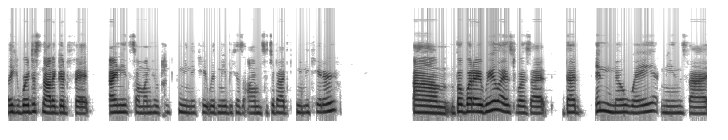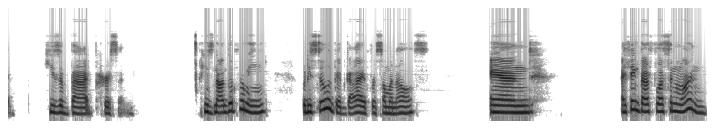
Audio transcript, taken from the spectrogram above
Like, we're just not a good fit. I need someone who can communicate with me because I'm such a bad communicator. Um, but what I realized was that that in no way means that he's a bad person. He's not good for me, but he's still a good guy for someone else. And I think that's lesson one.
